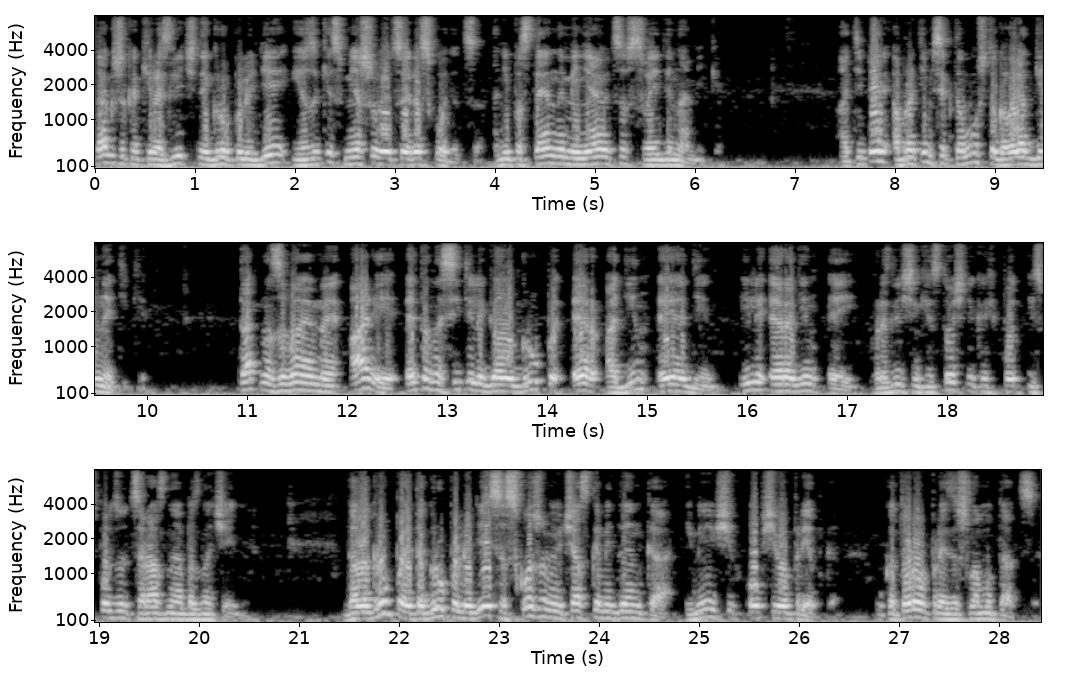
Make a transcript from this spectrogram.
Так же, как и различные группы людей, языки смешиваются и расходятся, они постоянно меняются в своей динамике. А теперь обратимся к тому, что говорят генетики. Так называемые арии – это носители галогруппы R1A1 или R1A. В различных источниках используются разные обозначения. Галогруппа – это группа людей со схожими участками ДНК, имеющих общего предка, у которого произошла мутация.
